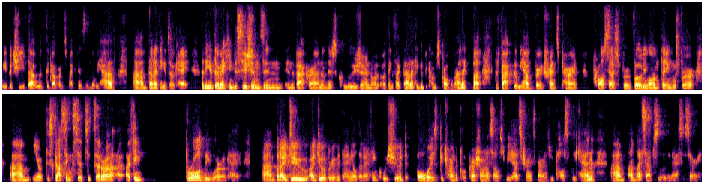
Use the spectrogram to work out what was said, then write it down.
we've achieved that with the governance mechanism that we have, um, then I think it's okay. I think if they're making decisions in in the background and there's collusion or, or, things like that, I think it becomes problematic. But the fact that we have a very transparent process for voting on things, for um, you know discussing SIPs, etc., I, I think broadly we're okay. Um, but I do I do agree with Danijel that I think we should always be trying to put pressure on ourselves to be as transparent as we possibly can, um, unless absolutely necessary.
